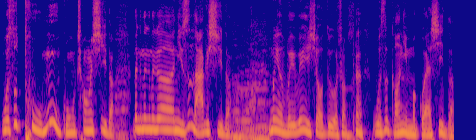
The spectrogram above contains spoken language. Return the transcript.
我是土木工程系的，那个那个那个，你是哪个系的？”妹子微微一笑对我说：“哼，我是跟你没关系的。”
